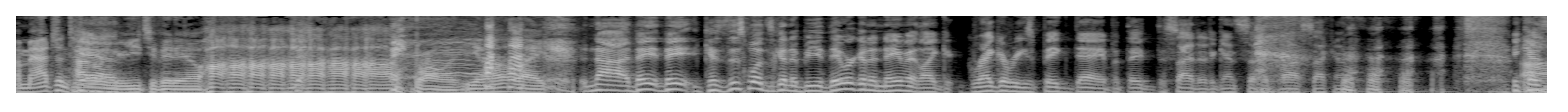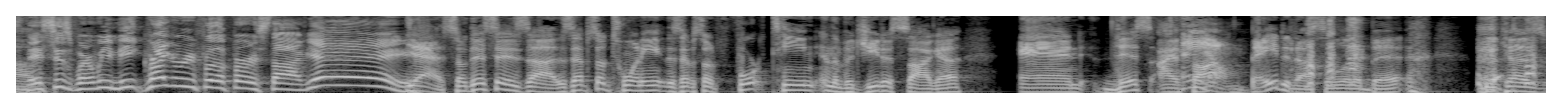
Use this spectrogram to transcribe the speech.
imagine titling yeah. your youtube video ha ha ha ha ha ha ha, ha, ha bro you know? Like nah they they because this one's gonna be they were gonna name it like gregory's big day but they decided against it at the last second. Because um, this is where we meet gregory for the first time. Yay! Yeah so this is uh this is episode 20 this is episode 14 in the vegeta saga and this I thought baited us a little bit because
